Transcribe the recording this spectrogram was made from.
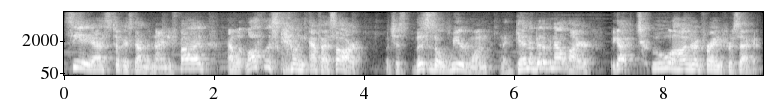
CAS took us down to 95. And with lossless scaling FSR, which is, this is a weird one, and again a bit of an outlier, we got 200 frames per second.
